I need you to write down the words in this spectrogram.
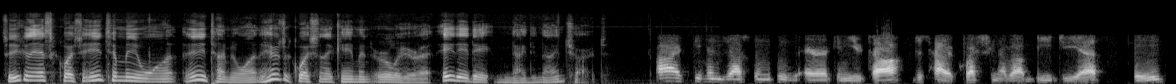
So you can ask a question anytime you want, anytime you want. And here's a question that came in earlier at 888-99-CHART. Hi, Stephen Justin. This is Eric in Utah. Just had a question about BGS Foods,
